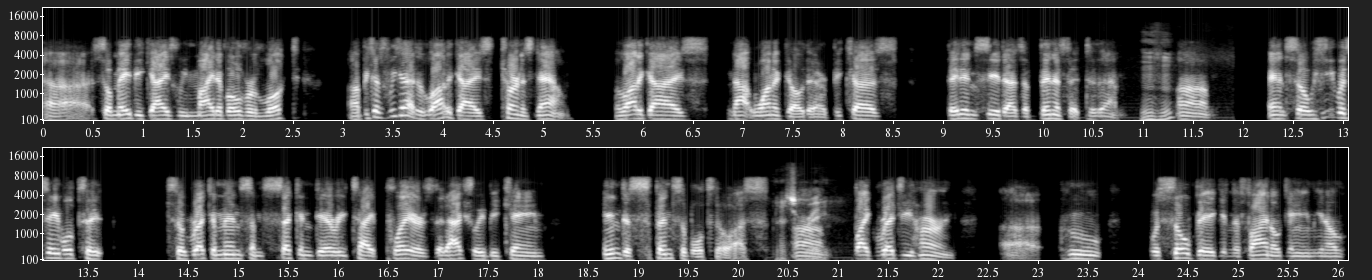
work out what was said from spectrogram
Uh, so maybe guys we might have overlooked uh, because we got a lot of guys turn us down. A lot of guys not want to go there because they didn't see it as a benefit to them. Mm-hmm. Um, and so he was able to to recommend some secondary type players that actually became indispensable to us. That's um, like Reggie Hearn, uh, who was so big in the final game, you know,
